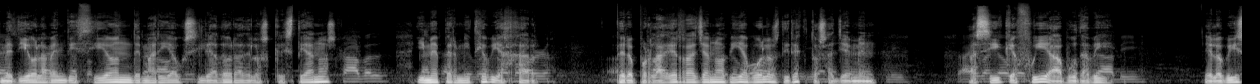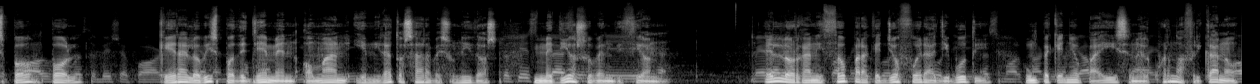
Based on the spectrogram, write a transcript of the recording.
Me dio la bendición de María Auxiliadora de los cristianos y me permitió viajar, pero por la guerra ya no había vuelos directos a Yemen, así que fui a Abu Dhabi. El obispo, Paul, que era el obispo de Yemen, Omán y Emiratos Árabes Unidos, me dio su bendición. Él lo organizó para que yo fuera a Djibouti, un pequeño país en el cuerno africano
